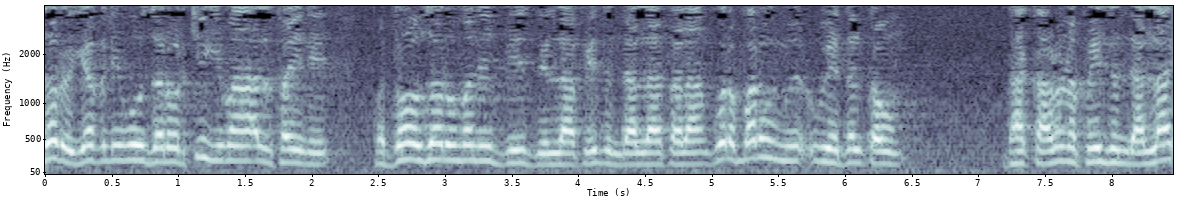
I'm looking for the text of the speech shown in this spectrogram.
زر یغلبوا ضرور کیږي ما الفین په 2000 منی باذن الله په اذن الله تعالی ګور برو وې دلته دا کارونه په اذن الله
